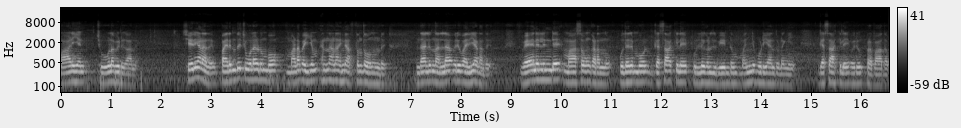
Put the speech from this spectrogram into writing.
മാണിയൻ ചൂള വിടുക എന്ന് ശരിയാണത്. പരുന്ത് ചൂള ഇടുമ്പോൾ മഴ പെയ്യും എന്നാണ് അതിന്റെ അർത്ഥം തോന്നുന്നുണ്ട്. എന്തായാലും നല്ല ഒരു വരിയാണത്. വേനലിന്റെ മാസവും കടന്നു. പുലരുമ്പോൾ ഗസാക്കിലെ പുല്ലുകളിൽ വീണ്ടും മഞ്ഞ് പൊടിയാൻ തുടങ്ങി. ഗസാക്കിലെ ഒരു പ്രഭാതം.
